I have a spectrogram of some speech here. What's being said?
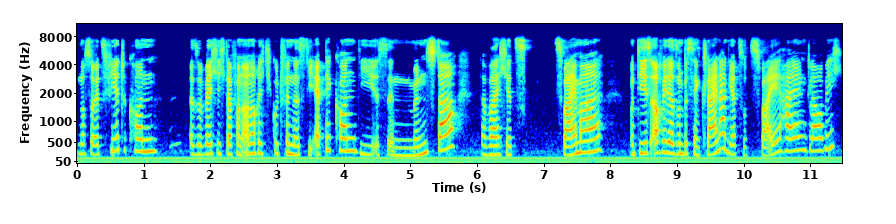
noch so als vierte Con, also welche ich davon auch noch richtig gut finde, ist die EpicCon. Die ist in Münster. Da war ich jetzt zweimal. Und die ist auch wieder so ein bisschen kleiner. Die hat so zwei Hallen, glaube ich.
